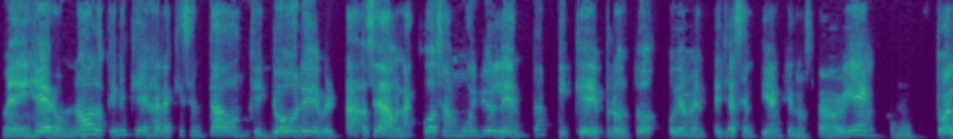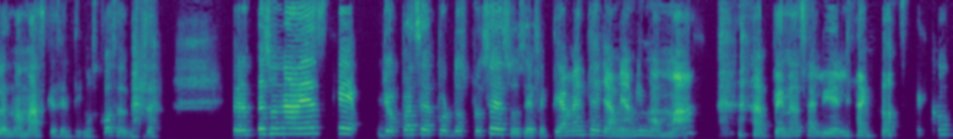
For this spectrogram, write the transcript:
me dijeron, no, lo tienen que dejar aquí sentado aunque llore, ¿verdad? O sea, una cosa muy violenta y que de pronto, obviamente, ellas sentían que no estaba bien, como todas las mamás que sentimos cosas, ¿verdad? Pero entonces una vez que yo pasé por dos procesos, efectivamente llamé a mi mamá, apenas salí del diagnóstico,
